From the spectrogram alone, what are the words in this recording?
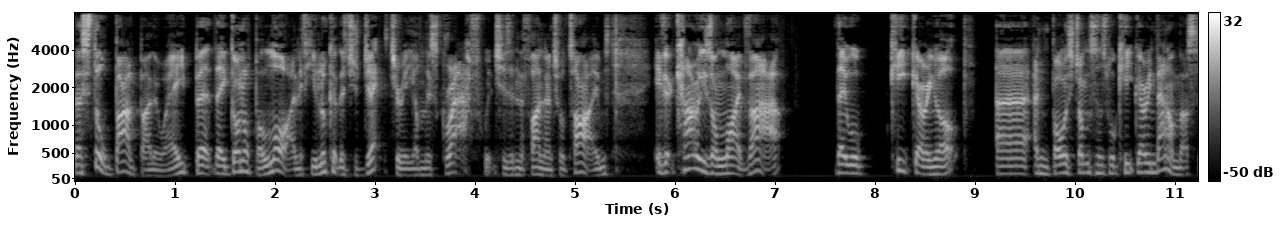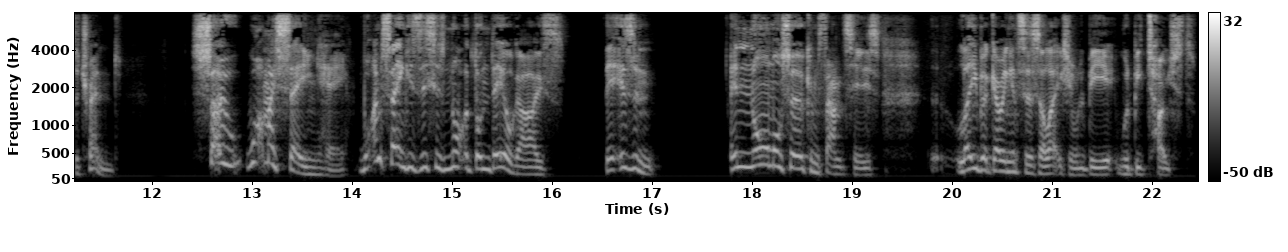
They're still bad, by the way, but they've gone up a lot. And if you look at the trajectory on this graph, which is in the Financial Times, if it carries on like that, they will keep going up uh, and Boris Johnson's will keep going down. That's the trend. So, what am I saying here? What I'm saying is this is not a done deal, guys. It isn't. In normal circumstances, Labour going into this election would be would be toast.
